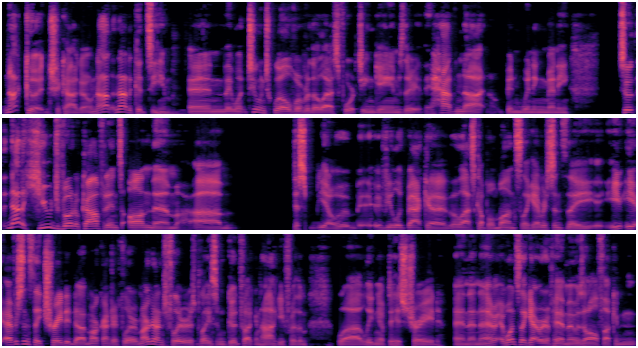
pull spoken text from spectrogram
not good, Chicago. Not not a good team, and they went two and twelve over the last fourteen games. They they have not been winning many. So not a huge vote of confidence on them. Um, this, you know, if you look back uh, the last couple of months, like ever since they, ever since they traded uh, Marc Andre Fleury, Marc Andre Fleury was playing some good fucking hockey for them, uh, leading up to his trade, and then uh, once they got rid of him, it was all fucking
